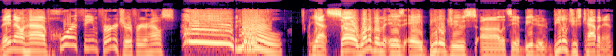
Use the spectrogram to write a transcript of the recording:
they now have horror themed furniture for your house. no. Yes. So one of them is a Beetlejuice. Uh, let's see, a Beetle- Beetlejuice cabinet.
